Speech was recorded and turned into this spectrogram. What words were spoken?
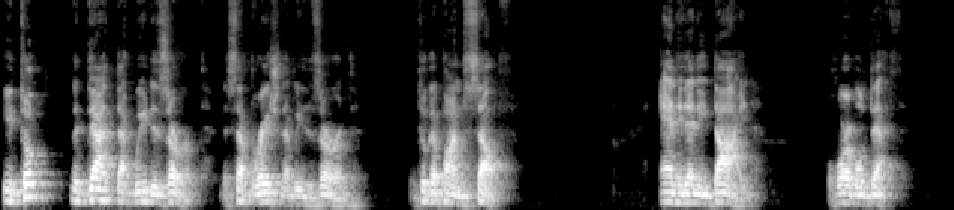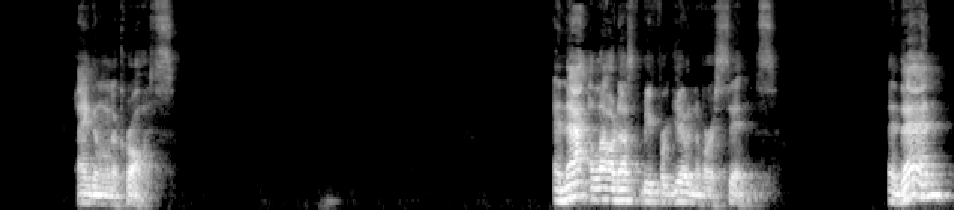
He took the death that we deserved, the separation that we deserved. He took upon himself. And then he died a horrible death, hanging on the cross. And that allowed us to be forgiven of our sins. And then,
